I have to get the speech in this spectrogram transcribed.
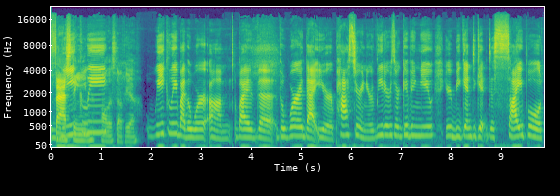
Fasting, weekly, all this stuff. Yeah. weekly by the word um by the the word that your pastor and your leaders are giving you. You begin to get discipled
